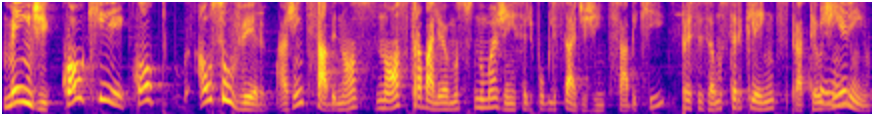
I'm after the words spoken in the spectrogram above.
Mandy, qual que qual ao seu ver, a gente sabe, nós, nós trabalhamos numa agência de publicidade, a gente sabe que precisamos ter clientes para ter Sim. o dinheirinho.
